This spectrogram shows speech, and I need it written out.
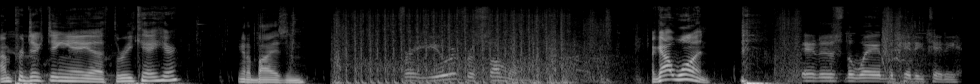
I'm predicting a uh, 3K here. I got a Bizon. For you or for someone? I got one. It is the way of the kitty titty.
